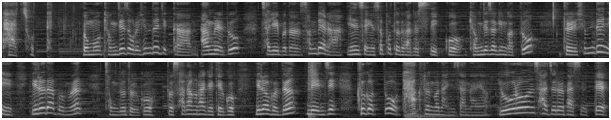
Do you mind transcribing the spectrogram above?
다 좋대. 너무 경제적으로 힘드니까 아무래도 자기보다는 선배라 인생의 서포트도 받을 수도 있고 경제적인 것도 덜 힘드니 이러다 보면 정도 들고 또 사랑을 하게 되고 이러거든. 근데 이제 그것도 다 그런 건 아니잖아요. 요런 사주를 봤을 때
